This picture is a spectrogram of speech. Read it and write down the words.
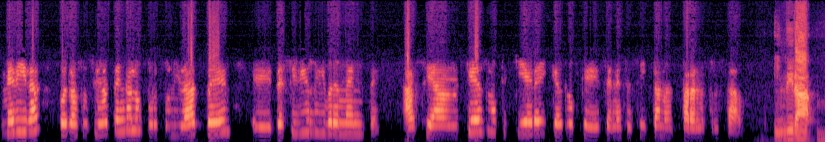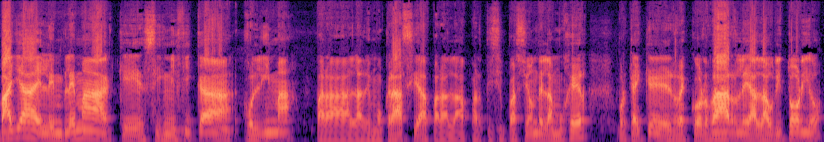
medida pues la sociedad tenga la oportunidad de eh, decidir libremente hacia qué es lo que quiere y qué es lo que se necesita para nuestro Estado. Indira, vaya el emblema que significa Colima para la democracia, para la participación de la mujer, porque hay que recordarle al auditorio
